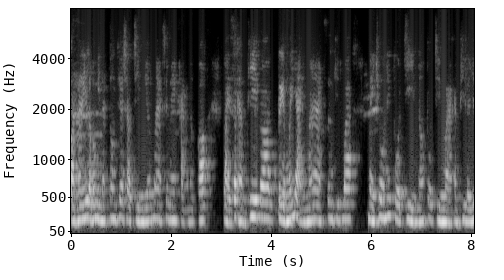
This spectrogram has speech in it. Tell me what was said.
ก่อนหน้านี้เราก็มีนักท่องเที่ยวชาวจีนเยอะมากใช่ไหมคะแล้วก็หลายสถานที่ก็เตรียมไว้ใหญ่มาก ซึ่งคิดว่าในช่วงที่ตัวจีนเนาะตัวจีนมากันทีละเ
